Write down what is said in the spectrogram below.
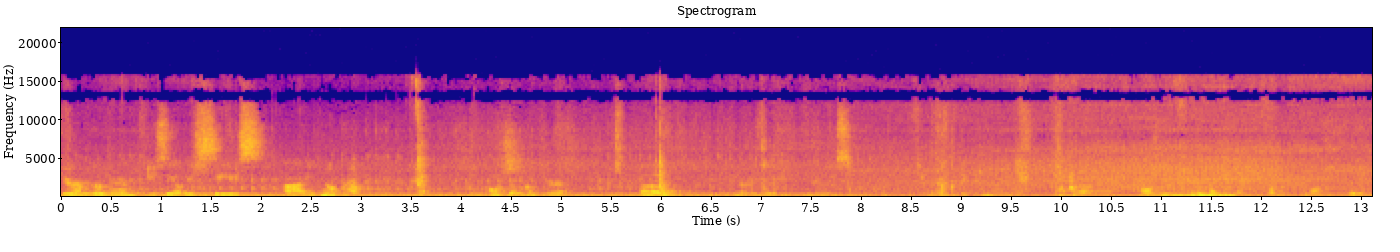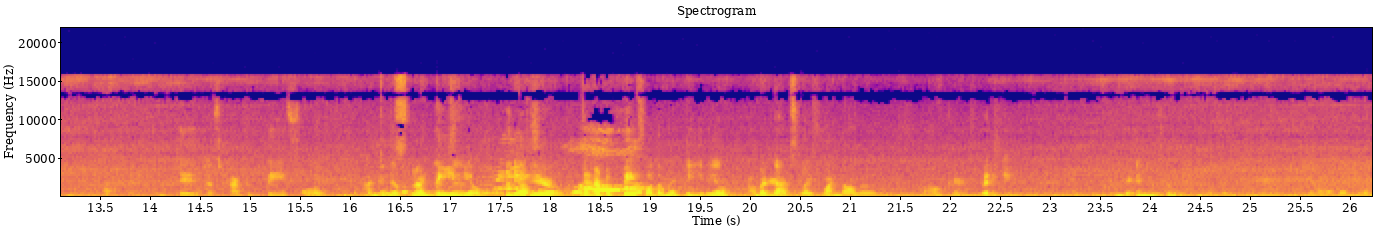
Cura program. You see all these C's. Uh, you can open up. Open up. Uh? Here it is. They just have to pay for this material. Yeah. Yeah. They have to pay for the material, but that's like one dollar, Okay. very cheap. And they can use the machine. Yeah, that's very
